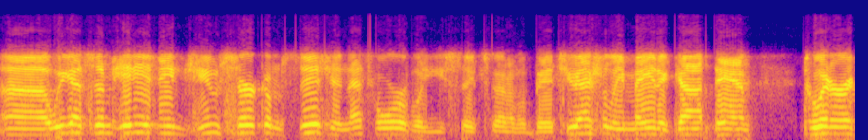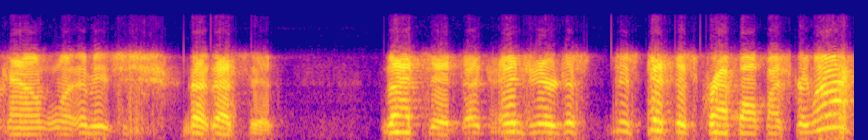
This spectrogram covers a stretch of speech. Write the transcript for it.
Uh, we got some idiot named Jew Circumcision. That's horrible, you sick son of a bitch. You actually made a goddamn Twitter account. I mean, just, that, that's it. That's it. Uh, engineer, just just get this crap off my screen. I'm not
